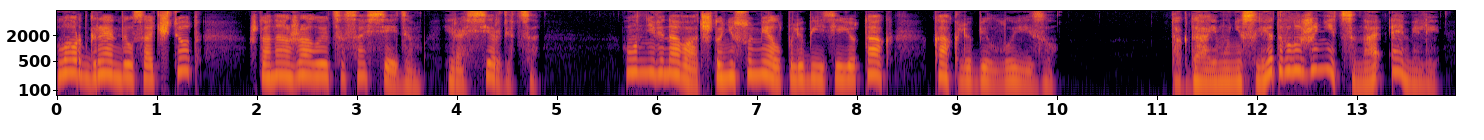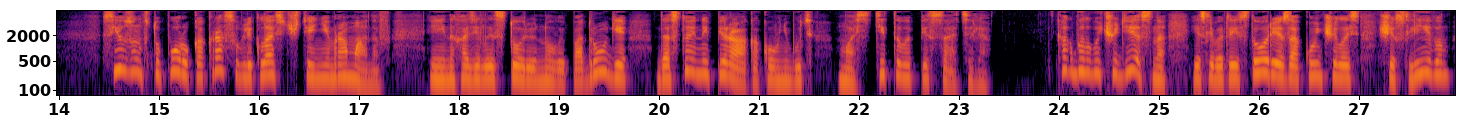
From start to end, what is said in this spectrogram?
Лорд Гренвилл сочтет, что она жалуется соседям и рассердится. Он не виноват, что не сумел полюбить ее так, как любил Луизу. Тогда ему не следовало жениться на Эмили — Сьюзен в ту пору как раз увлеклась чтением романов и находила историю новой подруги, достойной пера какого-нибудь маститого писателя. Как было бы чудесно, если бы эта история закончилась счастливым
